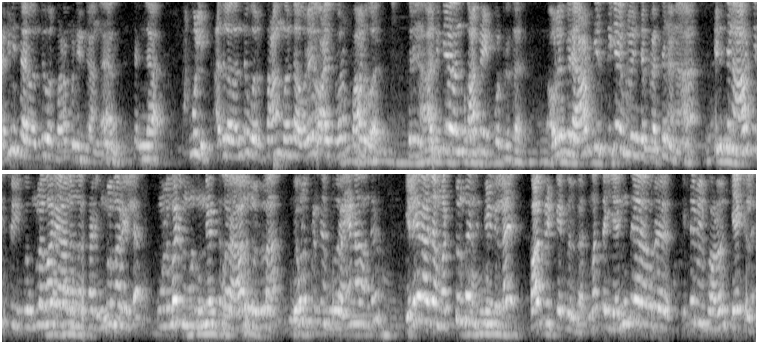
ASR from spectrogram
ரஜினி சார் வந்து ஒரு படம் பண்ணிருக்காங்க. சரிங்களா? கூலி அதுல வந்து ஒரு சாங் வந்து அவரே வாய்ஸ் ஓவர் பாடுவார். சரிங்களா? அதுக்கே வந்து காப்பிரைட் போட்டிருக்காரு. அவ்வளவு பெரிய ஆர்டிஸ்டுக்கே இவ்வளவு இந்த பிரச்சனைனா சின்ன சின்ன ஆர்டிஸ்ட் இப்ப உங்களை மாதிரி ஆளுங்க சாரி உங்களை மாதிரி இல்ல உங்களை மாதிரி முன்னெடுத்து வர ஆளுங்களுக்கு எல்லாம் எவ்வளவு பிரச்சனை கொடுக்குறாங்க? ஏன்னா வந்து இளையராஜா மட்டும்தான் இந்த ஃபீல்டுல காப்பிரைட் கேட்டிருக்காரு. மத்த எந்த ஒரு இசையமைப்பாளரும் கேட்கல.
